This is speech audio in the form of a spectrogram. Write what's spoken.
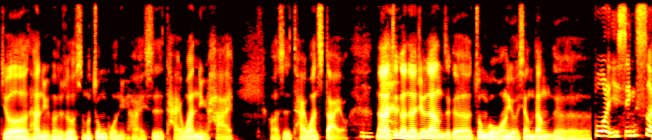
结果他女朋友说什么中国女孩是台湾女孩。啊，是台湾 style，那这个呢，就让这个中国网友相当的 玻璃心碎，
